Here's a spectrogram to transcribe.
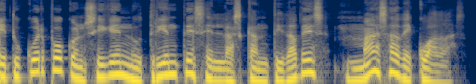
que tu cuerpo consigue nutrientes en las cantidades más adecuadas.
